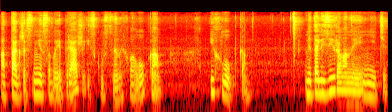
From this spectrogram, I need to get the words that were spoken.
а также смесовые пряжи искусственных волокон и хлопка. Металлизированные нити.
